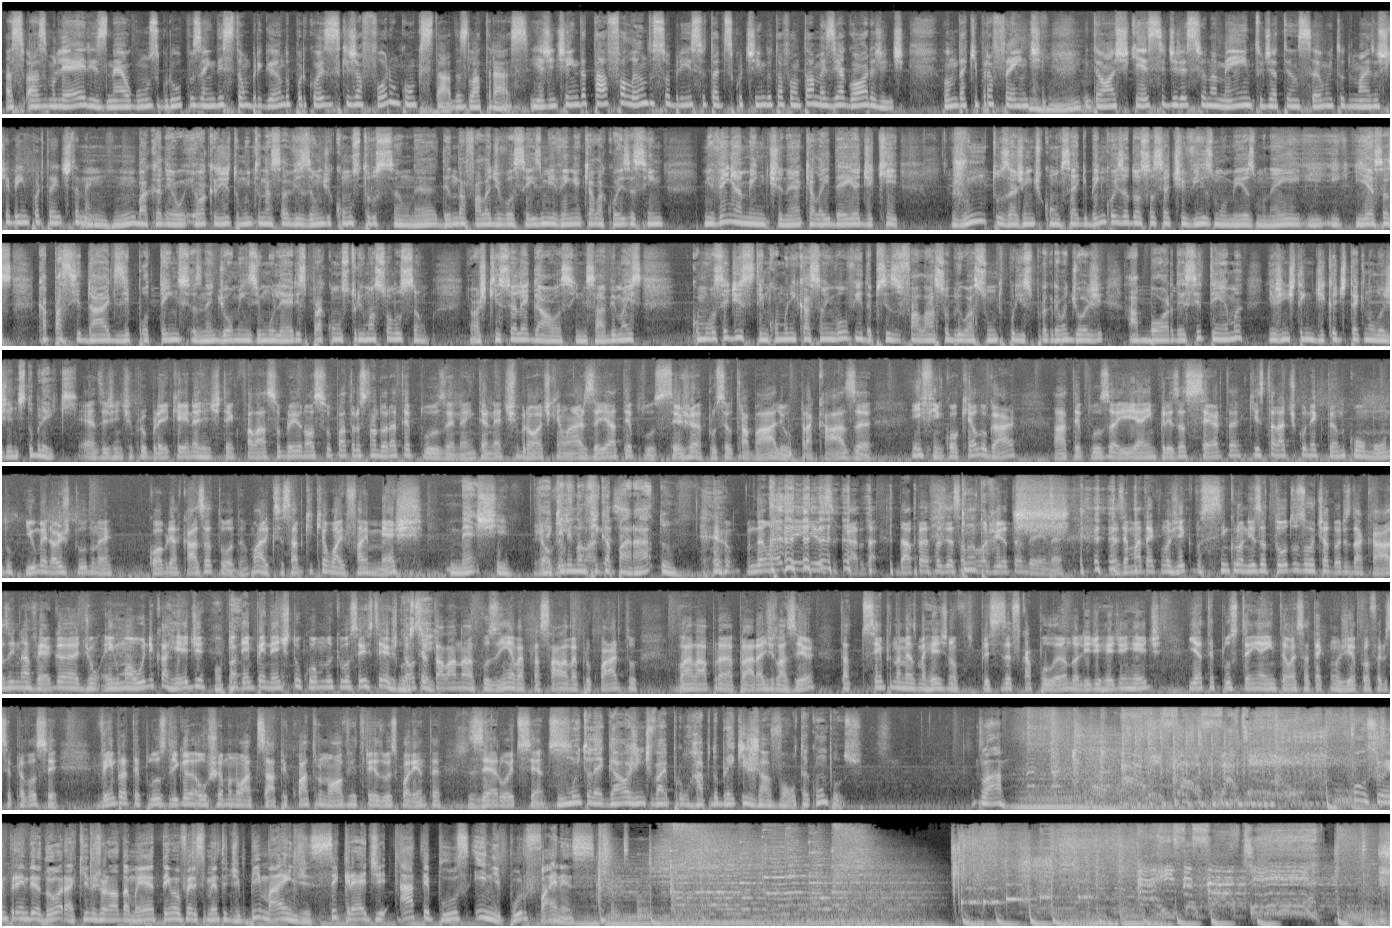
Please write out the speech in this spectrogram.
as, as mulheres, né, alguns grupos ainda estão brigando por coisas que já foram conquistadas lá atrás. E a gente ainda está falando sobre isso, está discutindo, está falando, tá, mas e agora, gente? Vamos daqui para frente. Uhum. Então acho que esse direcionamento de atenção e tudo mais, acho que é bem importante também. Uhum, bacana. Eu, eu acredito muito nessa visão de construção, né? Dentro da fala de vocês me vem aquela coisa assim me vem à mente, né, aquela ideia de que juntos a gente consegue bem coisa do associativismo mesmo, né? E, e, e essas capacidades e potências, né, de homens e mulheres para construir uma solução. Eu acho que isso é legal, assim, sabe? Mas como você disse, tem comunicação envolvida. É preciso falar sobre o assunto, por isso o programa de hoje aborda esse tema e a gente tem dica de tecnologia antes do break. É, antes da gente ir pro break aí, né, a gente tem que falar sobre o nosso patrocinador AT Plus, né? Internet fibra ótica em Lars aí AT Plus. Seja pro seu trabalho, para casa, enfim, qualquer lugar, a AT Plus aí é a empresa certa que estará te conectando com o mundo e o melhor de tudo, né? Cobre a casa toda. Mário, você sabe o que é o Wi-Fi Mesh? Mesh? Já é que ele não fica parado? não é bem isso, cara. Dá, dá para fazer essa analogia também, né? Mas é uma tecnologia que você sincroniza todos os roteadores da casa e navega um, em uma única rede, Opa. independente do cômodo que você esteja. Então Gostei. você tá lá na cozinha, vai pra sala, vai pro quarto, vai lá pra, pra área de lazer, tá sempre na mesma rede, não precisa ficar pulando ali de rede em rede. E a T Plus tem aí então essa tecnologia para oferecer para você. Vem pra T Plus, liga ou chama no WhatsApp 493240 0800. Muito legal, a gente vai para um rápido break já volta com o pulso. Vamos lá. Pulso Empreendedor aqui no Jornal da Manhã tem um oferecimento de BeMind, Cicred, AT Plus e Nipur Finance.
